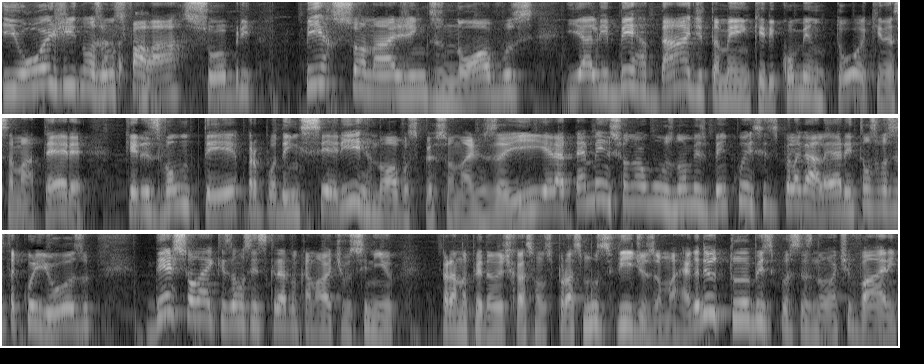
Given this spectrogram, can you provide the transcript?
e hoje nós vamos falar sobre personagens novos e a liberdade também que ele comentou aqui nessa matéria que eles vão ter para poder inserir novos personagens aí. Ele até menciona alguns nomes bem conhecidos pela galera, então se você tá curioso, deixa seu likezão, se inscreve no canal e ativa o sininho para não perder a notificação dos próximos vídeos. É uma regra do YouTube, se vocês não ativarem,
